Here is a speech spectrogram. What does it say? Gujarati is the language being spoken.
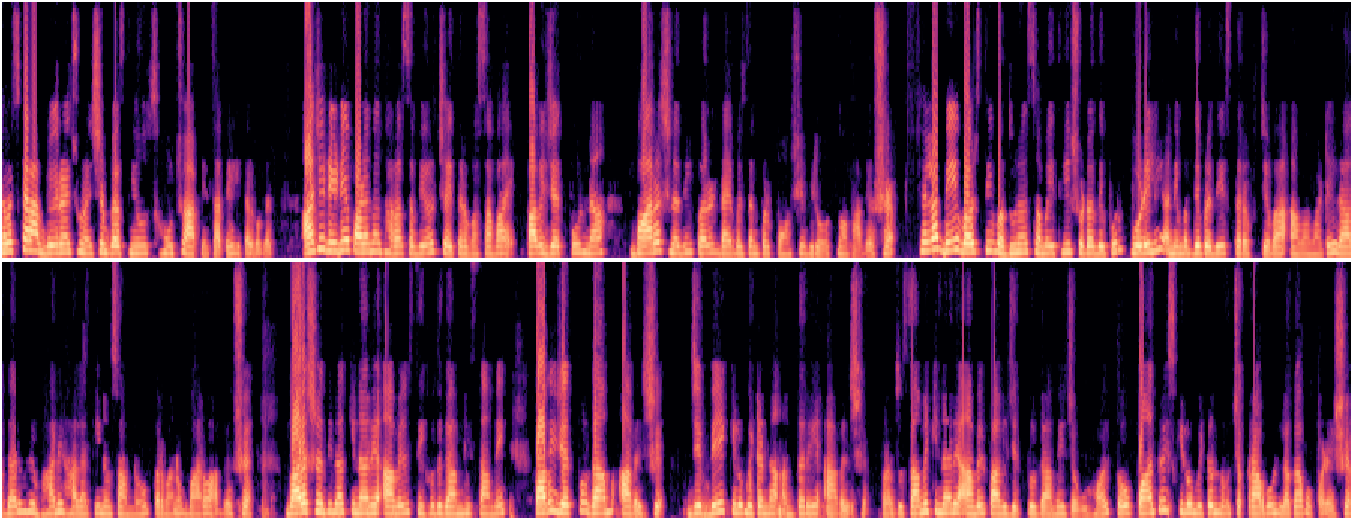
નમસ્કાર, આપ જોઈ રહ્યા છો નેશન પ્લસ ન્યૂઝ. હું છું આપની સાથે હિતલ ભગત. આજે ડેડિયાપાડાના ધારાસભ્ય ચૈતર વસાવાએ પાવી જેતપુરના ભારજ નદી પર ડાયવર્ઝન પર પહોંચી વિરોધ નોંધાવ્યો છે. છેલ્લા બે વર્ષથી વધુના સમયથી છોટાઉદેપુર, બોડેલી અને મધ્યપ્રદેશ તરફ જવા આવવા માટે રાહદારીઓને ભારે હાલાકીનો સામનો કરવાનો વારો આવ્યો છે. ભારજ નદીના કિનારે આવેલ સિહોદ ગામની સામે પાવી જેતપુર ગામ આવેલ છે. જે બે કિલોમીટરના અંતરે આવેલ છે. પરંતુ સામે કિનારે આવેલ પાવી જેતપુર ગામે જવું હોય તો પાંત્રીસ કિલોમીટરનો ચક્રાવો લગાવવો પડે છે.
